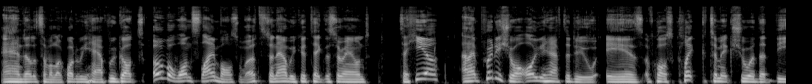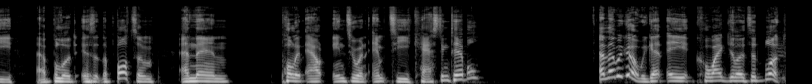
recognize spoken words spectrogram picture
And let's have a look. What do we have? We've got over one slime ball's worth. So now we could take this around to here. And I'm pretty sure all you have to do is, of course, click to make sure that the uh, blood is at the bottom and then pull it out into an empty casting table. And there we go. We get a coagulated blood.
